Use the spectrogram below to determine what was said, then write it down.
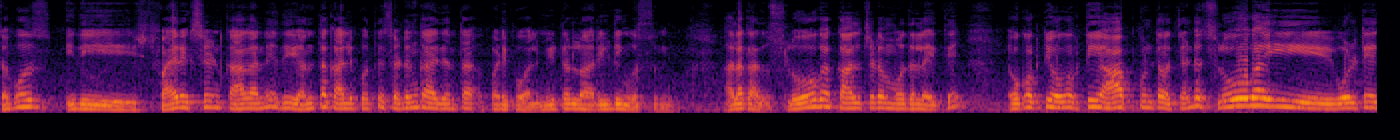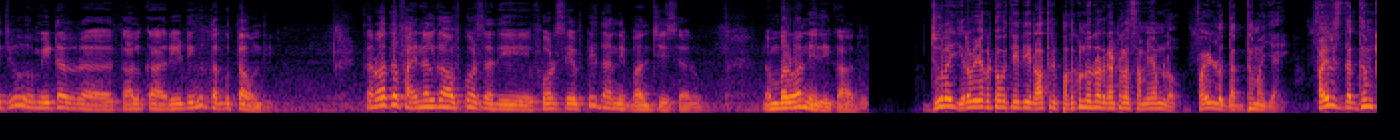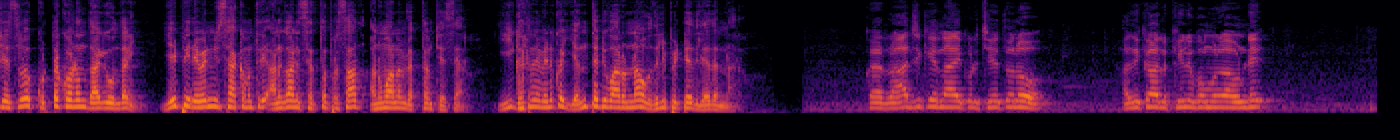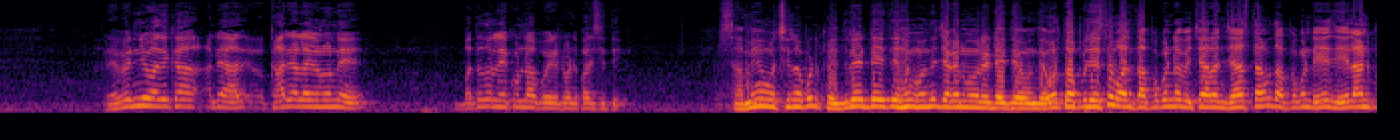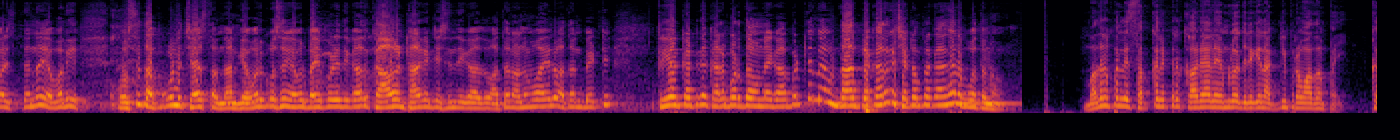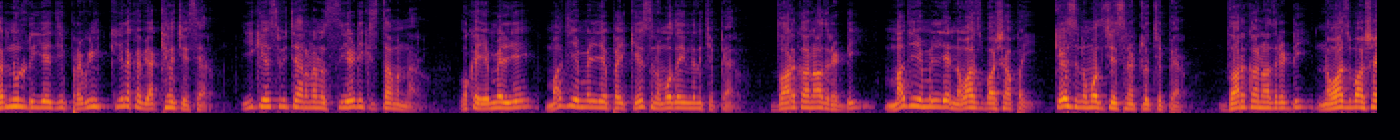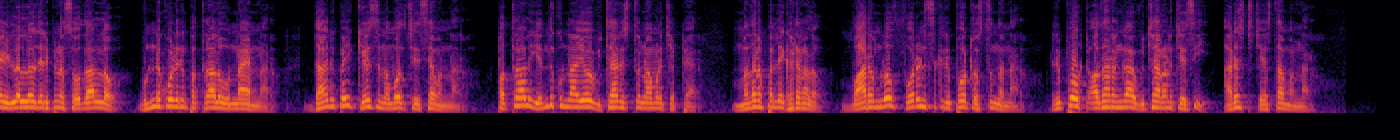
సపోజ్ ఇది ఫైర్ యాక్సిడెంట్ కాగానే ఇది అంతా కాలిపోతే సడన్గా అది అంతా పడిపోవాలి. మీటర్లో ఆ రీడింగ్ వస్తుంది. అలా కాదు. స్లోగా కాల్చడం మొదలైతే ఒక్కొక్కటి ఒక్కొక్కటి ఆపుకుంటా వచ్చి అంటే స్లోగా ఈ వోల్టేజ్ మీటర్ తాలూకా రీడింగ్ తగ్గుతూ ఉంది. తర్వాత ఫైనల్గా కోర్స్ అది ఫోర్ సేఫ్టీ దాన్ని బంద్ చేశారు. నంబర్ వన్ ఇది కాదు. జూలై ఇరవై ఒకటవ తేదీ రాత్రి పదకొండున్నర గంటల సమయంలో ఫైళ్ళు దగ్ధమయ్యాయి. ఫైల్స్ దగ్ధం కేసులో కుట్రకోణం దాగి ఉందని ఏపీ రెవెన్యూ శాఖ మంత్రి అనగాని సత్యప్రసాద్ అనుమానం వ్యక్తం చేశారు. ఈ ఘటన వెనుక ఎంతటి వారున్నా వదిలిపెట్టేది లేదన్నారు. ఒక రాజకీయ నాయకుడి చేతిలో అధికారులు కీలుబొమ్మలుగా ఉండి రెవెన్యూ అధిక అంటే కార్యాలయంలోనే భద్రత లేకుండా పోయినటువంటి పరిస్థితి. సమయం వచ్చినప్పుడు పెద్దిరెడ్డి అయితే ఏముంది? జగన్మోహన్ రెడ్డి అయితే ఉంది ఎవరు తప్పు చేస్తే వాళ్ళు తప్పకుండా విచారం చేస్తాము. తప్పకుండా ఏ ఎలాంటి పరిస్థితి అయినా ఎవరి వస్తే తప్పకుండా చేస్తాం. దానికి ఎవరి కోసం ఎవరు భయపడేది కాదు కావాలని టార్గెట్ చేసింది కాదు. అతను అనువాయులు అతను పెట్టి క్లియర్ కట్గా కనబడుతూ ఉన్నాయి కాబట్టి మేము దాని ప్రకారంగా చట్టం ప్రకారంగానే పోతున్నాం. మదనపల్లి సబ్ కలెక్టర్ కార్యాలయంలో జరిగిన అగ్ని ప్రమాదంపై కర్నూలు డీఏజీ ప్రవీణ్ కీలక వ్యాఖ్యలు చేశారు. ఈ కేసు విచారణను సిఐడికి ఇస్తామన్నారు. ఒక ఎమ్మెల్యే మాజీ ఎమ్మెల్యేపై కేసు నమోదైందని చెప్పారు. ద్వారకానాథ్ రెడ్డి మాజీ ఎమ్మెల్యే నవాజ్ బాషాపై కేసు నమోదు చేసినట్లు చెప్పారు. ద్వారకానాథ్ రెడ్డి నవాజ్ బాషా ఇళ్ళలో జరిపిన సోదాల్లో ఉండకూడని పత్రాలు ఉన్నాయన్నారు. దానిపై కేసు నమోదు చేశామన్నారు. పత్రాలు ఎందుకున్నాయో విచారిస్తున్నామని చెప్పారు. మదనపల్లి ఘటనలో వారంలో ఫోరెన్సిక్ రిపోర్ట్ వస్తుందన్నారు. రిపోర్ట్ ఆధారంగా విచారణ చేసి అరెస్ట్ చేస్తామన్నారు.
